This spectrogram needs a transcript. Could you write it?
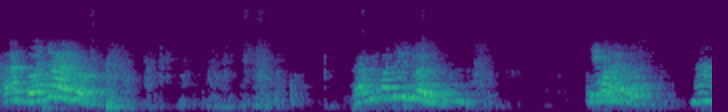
અરે ધોજો આજો રવિ પડી ગયો ના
